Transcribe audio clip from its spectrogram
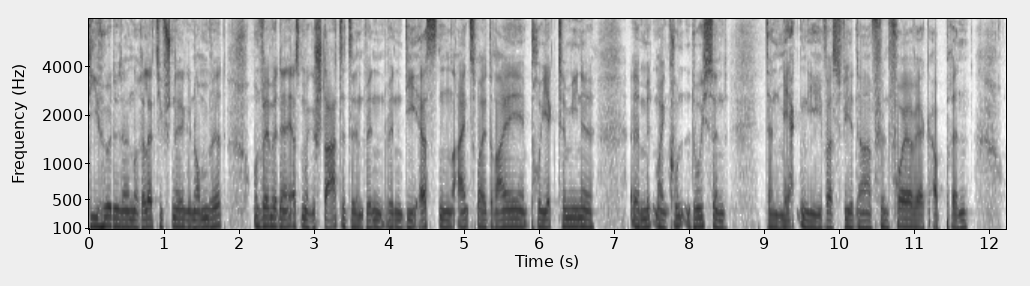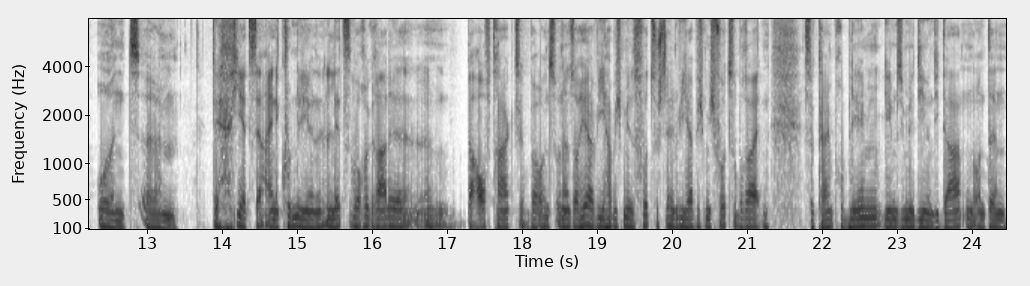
die Hürde dann relativ schnell genommen wird. Und wenn wir dann erstmal gestartet sind, wenn, wenn die ersten ein, zwei, drei Projekttermine äh, mit meinen Kunden durch sind, dann merken die, was wir da für ein Feuerwerk abbrennen. Und ähm, der jetzt der eine Kunde hier letzte Woche gerade ähm, beauftragt bei uns und dann sagt, ja, wie habe ich mir das vorzustellen, wie habe ich mich vorzubereiten? so, kein Problem, geben Sie mir die und die Daten und dann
